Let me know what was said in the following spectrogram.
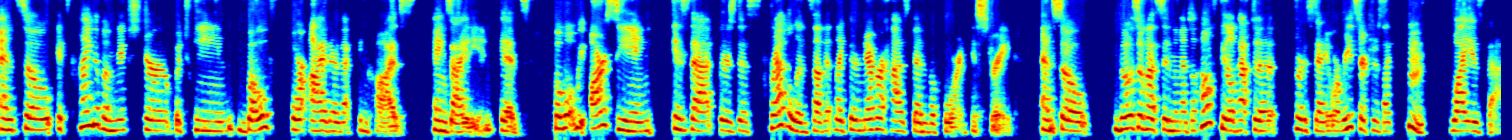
And so it's kind of a mixture between both or either that can cause anxiety in kids. But what we are seeing is that there's this prevalence of it like there never has been before in history. And so those of us in the mental health field have to sort of say, or researchers like, hmm, why is that?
